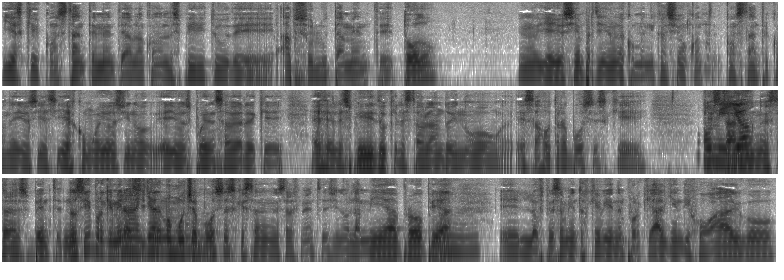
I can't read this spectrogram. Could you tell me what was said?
y es que constantemente hablan con el espíritu de absolutamente todo y ellos siempre tienen una comunicación constante con ellos y así es como ellos ellos pueden saber de que es el espíritu que le está hablando y no esas otras voces que, están en nuestras mentes. No sí porque mira sí tenemos muchas voces que están en nuestras mentes sino la mía propia eh, los pensamientos que vienen porque alguien dijo algo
